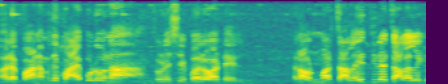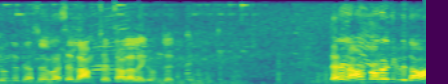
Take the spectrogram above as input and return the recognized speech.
अरे पाण्यामध्ये पाय बुडव ना. थोडेसे बरं वाटेल. राऊंड मार चालायला तिला चालायला घेऊन जाते. असं असं लांबचं चालायला घेऊन जाते दादा राऊंड मारू तिकडे जावा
